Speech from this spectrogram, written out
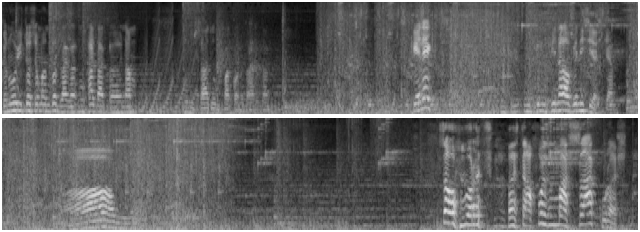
Dacă nu uit, o să mă întorc dacă, în caz dacă n-am cum să adun pe acolo, dar da. Schelet! În, în final au venit și ăștia. Aoleu! S-au omorât! Asta a fost masacru ăsta!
